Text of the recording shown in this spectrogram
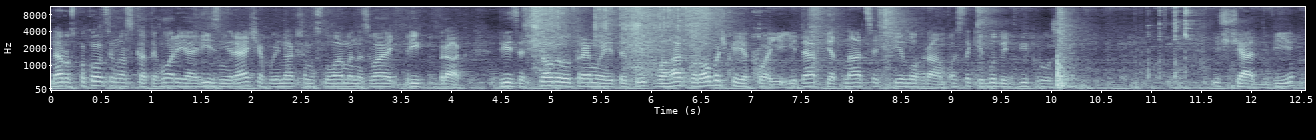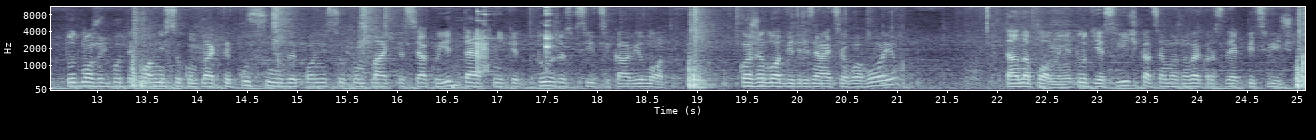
На розпаковці у нас категорія різні речі, або інакшими словами називають брік-брак. Дивіться, що ви отримуєте тут. Вага коробочки якої йде 15 кг. Ось такі будуть дві кружки. І ще дві. Тут можуть бути повністю комплекти посуди, повністю комплекти всякої техніки. Дуже всі цікаві лоти. Кожен лот відрізняється вагою та наповнення. Тут є свічка, це можна використати як підсвічник.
